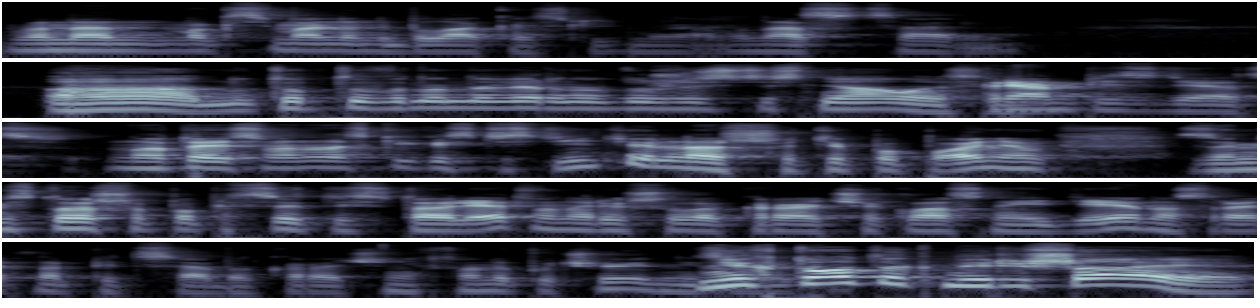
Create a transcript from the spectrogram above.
вона максимально не балакає з людьми, вона соціальна. А, ну тобто вона, напевно, дуже стіснялася. Прям піздець. Ну, тобто вона наскільки стіснительна, що, типу, поняв, замість того, щоб попроситись в туалет, вона вирішила, коротше, класна ідея насрати на під себе. Коротше, ніхто не почує. Ні ніхто так не рішає.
